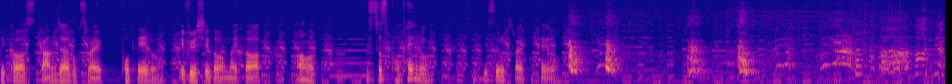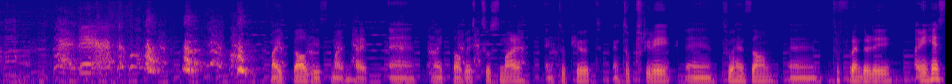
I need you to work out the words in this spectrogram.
because Gamja looks like potato. If you see the, my dog, oh, it's just potato. This looks like potato. My dog is my life, and my dog is too smart and too cute and too pretty and too handsome and too friendly. I mean, he has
